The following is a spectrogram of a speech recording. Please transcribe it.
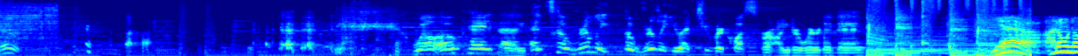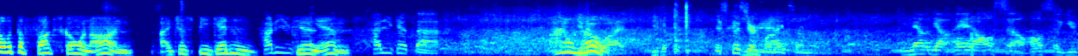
Well, okay then. And so really, so really, you had two requests for underwear today. Yeah, I don't know what the fuck's going on. I just be getting How do you get? DMs. How do you get that? I don't You know. know what? You know, It's because you're handsome. No, no, and also, also, you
